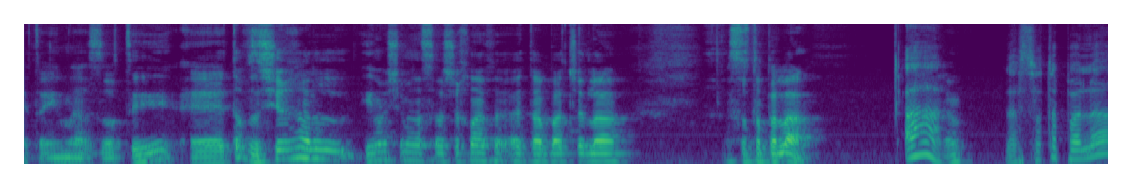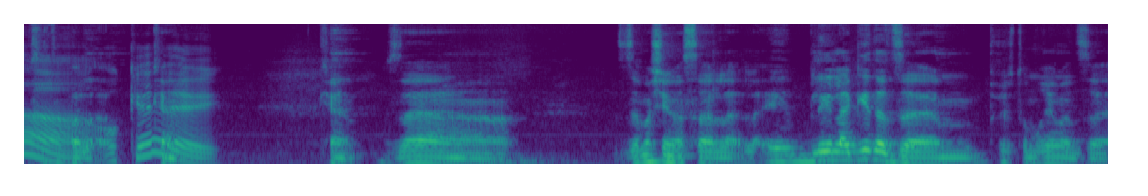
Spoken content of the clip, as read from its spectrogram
את האימא הזאתי. אה, טוב, זה שיר על אימא שמנסה לשכנע את- הבת שלה לעשות הפלה. אה, כן. לעשות הפלה, הפלה, אוקיי. כן, זה, זה מה שהיא מנסה, בלי להגיד את זה, הם פשוט אומרים את זה.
